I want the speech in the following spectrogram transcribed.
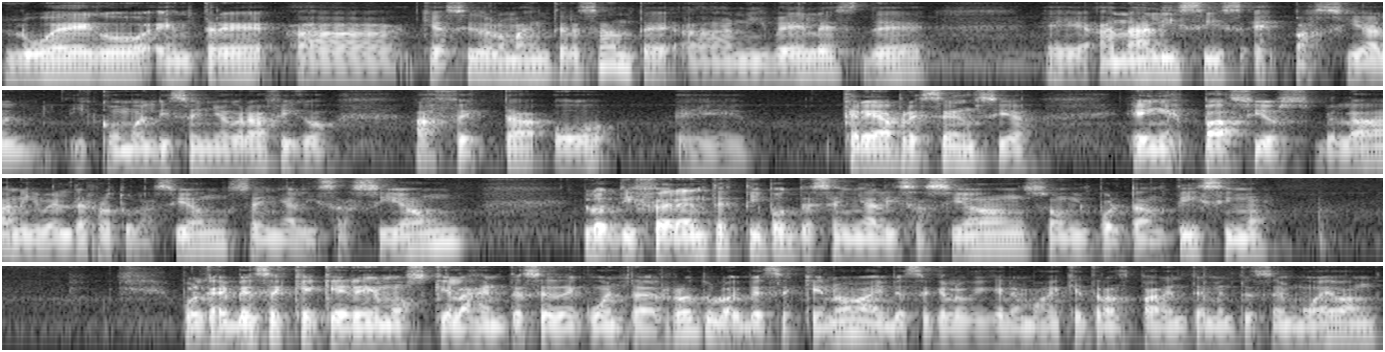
Luego entré a, que ha sido lo más interesante, a niveles de eh, análisis espacial y cómo el diseño gráfico afecta o eh, crea presencia en espacios, ¿verdad? A nivel de rotulación, señalización. Los diferentes tipos de señalización son importantísimos. Porque hay veces que queremos que la gente se dé cuenta del rótulo, hay veces que no, hay veces que lo que queremos es que transparentemente se muevan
